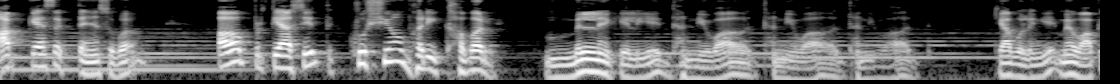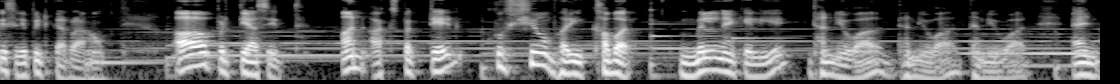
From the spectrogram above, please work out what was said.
आप कह सकते हैं सुबह, अप्रत्याशित खुशियों भरी खबर मिलने के लिए धन्यवाद धन्यवाद धन्यवाद। क्या बोलेंगे? मैं वापस रिपीट कर रहा हूँ। अप्रत्याशित अनएक्सपेक्टेड खुशियों भरी खबर मिलने के लिए धन्यवाद धन्यवाद धन्यवाद। And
